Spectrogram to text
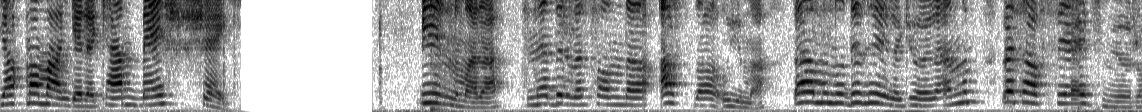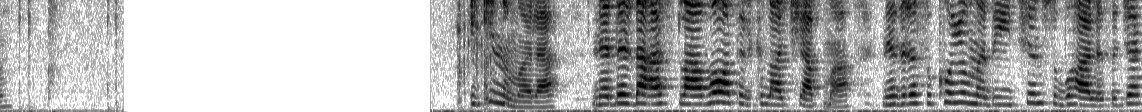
yapmaman gereken 5 şey. 1 numara. Nedir ve sonda asla uyuma. Ben bunu deneyerek öğrendim ve tavsiye etmiyorum. 2 numara. Nether'da asla water clutch yapma. Nether'a su koyulmadığı için su buharlaşacak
